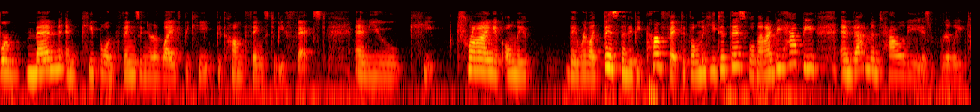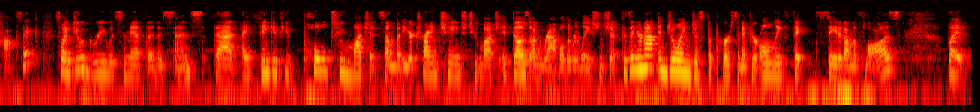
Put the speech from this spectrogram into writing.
where men and people and things in your life became become things to be fixed and you keep trying if only they were like this, then it'd be perfect. If only he did this, well, then I'd be happy. And that mentality is really toxic. So I do agree with Samantha in a sense that I think if you pull too much at somebody or try and change too much, it does unravel the relationship because then you're not enjoying just the person if you're only fixated on the flaws. But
